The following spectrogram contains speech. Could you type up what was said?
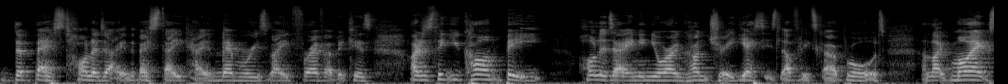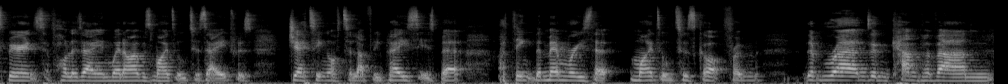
the best holiday and the best staycay and memories made forever because I just think you can't beat holidaying in your own country. Yes, it's lovely to go abroad. And like my experience of holidaying when I was my daughter's age was jetting off to lovely places. But I think the memories that my daughter's got from the random camper van,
